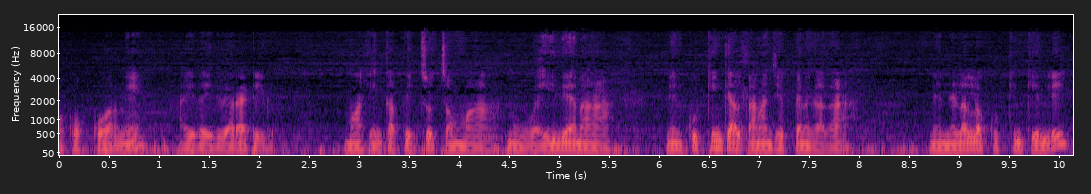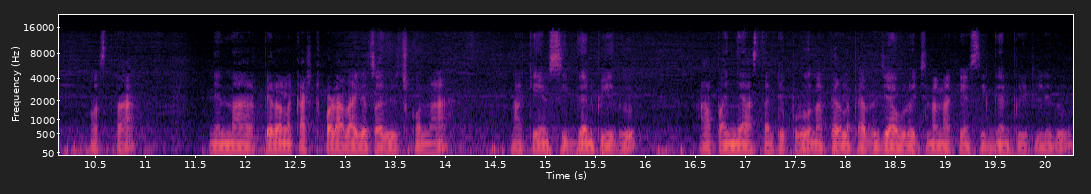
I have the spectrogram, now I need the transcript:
ఒక్కొక్క కూరని ఐదు ఐదు వెరైటీలు. మాకు ఇంకా పెంచొచ్చమ్మా నువ్వు ఐదేనా? నేను కుకింగ్కి వెళ్తానని చెప్పాను కదా నేను నీళ్ళల్లో కుకింగ్కి వెళ్ళి వస్తా. నేను నా పిల్లల్ని కష్టపడి అలాగే చదివించుకున్నా. నాకేం సిగ్గు అనిపించదు ఆ పని చేస్తాంటే ఇప్పుడు నా పిల్లల పెద్ద జాబులు వచ్చినా నాకేం సిగ్గు అనిపించలేదు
